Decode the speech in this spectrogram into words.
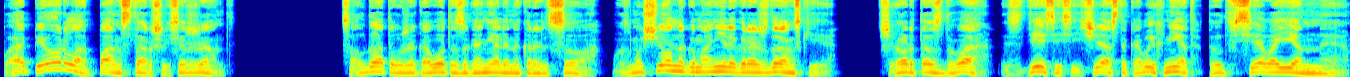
Поперло, пан старший сержант. Солдаты уже кого-то загоняли на крыльцо. Возмущенно гомонили гражданские. «Черта с два! Здесь и сейчас таковых нет, тут все военные!»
